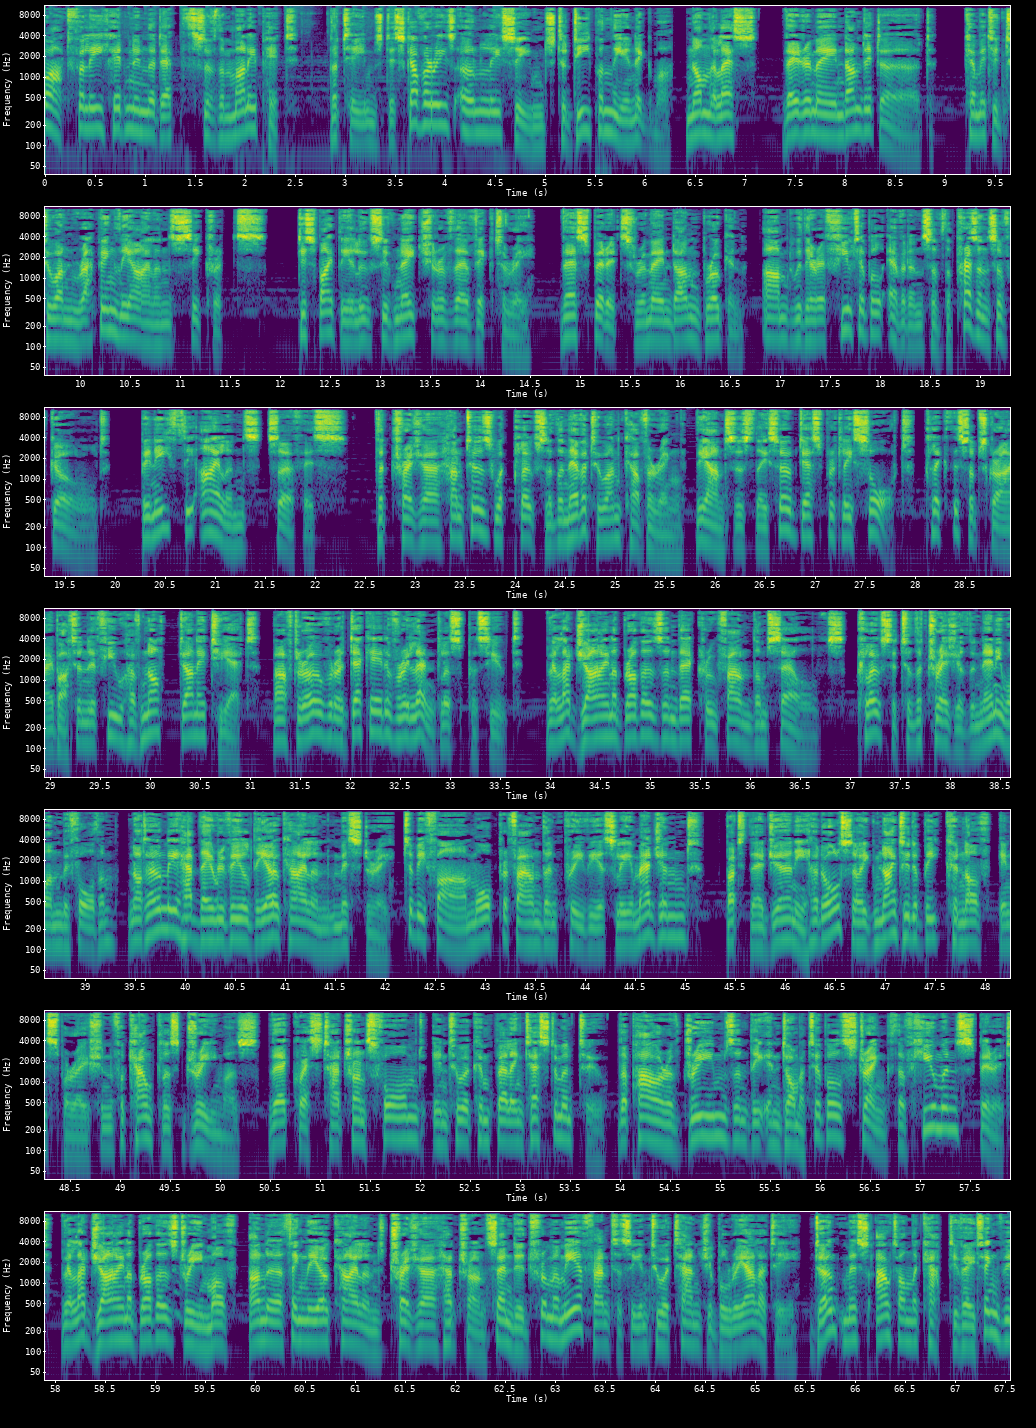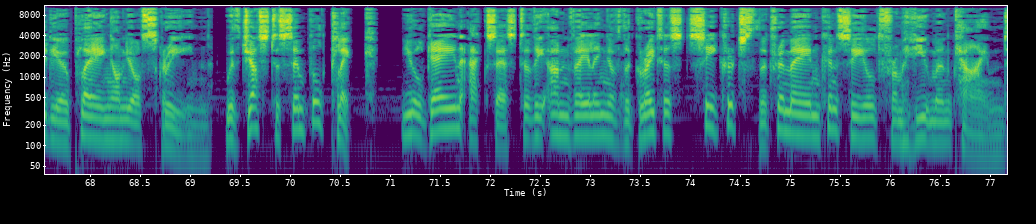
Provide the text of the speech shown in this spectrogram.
artfully hidden in the depths of the money pit? The team's discoveries only seemed to deepen the enigma. Nonetheless, they remained undeterred, committed to unwrapping the island's secrets. Despite the elusive nature of their victory, their spirits remained unbroken, armed with irrefutable evidence of the presence of gold beneath the island's surface. The treasure hunters were closer than ever to uncovering the answers they so desperately sought. Click the subscribe button if you have not done it yet. After over a decade of relentless pursuit, the Lagina brothers and their crew found themselves closer to the treasure than anyone before them. Not only had they revealed the Oak Island mystery to be far more profound than previously imagined, but their journey had also ignited a beacon of inspiration for countless dreamers. Their quest had transformed into a compelling testament to the power of dreams and the indomitable strength of human spirit. The Lagina brothers' dream of unearthing the Oak Island treasure had transcended from a mere fantasy into a tangible reality. Don't miss out on the captivating video playing on your screen. With just a simple click, you'll gain access to the unveiling of the greatest secrets that remain concealed from humankind.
